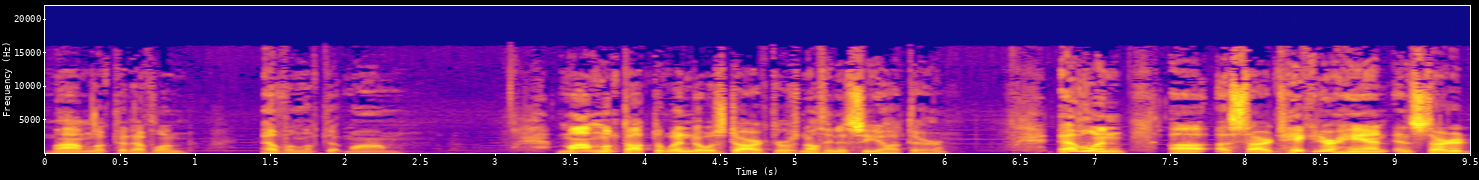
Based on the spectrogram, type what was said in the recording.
Mom looked at Evelyn. Evelyn looked at mom. Mom looked out the window. It was dark. There was nothing to see out there. Evelyn uh, started taking her hand and started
